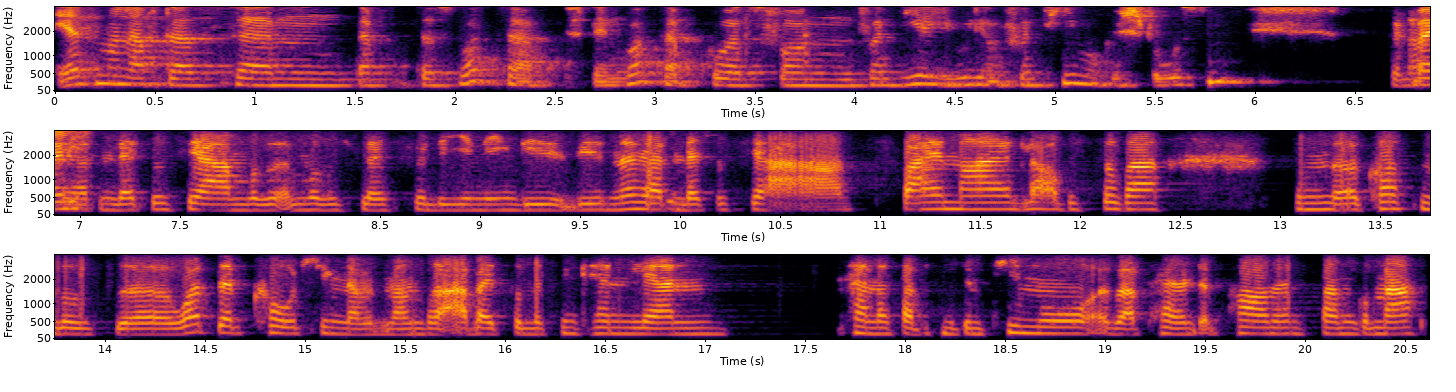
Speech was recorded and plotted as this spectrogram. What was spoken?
erstmal auf das, ähm, das WhatsApp, den WhatsApp-Kurs von, von dir, Julie, und von Timo gestoßen. Genau, wir hatten letztes Jahr, muss, muss ich vielleicht für diejenigen, die, die ne, wir hatten letztes Jahr zweimal, glaube ich, sogar ein äh, kostenloses äh, WhatsApp-Coaching, damit man unsere Arbeit so ein bisschen kennenlernen kann. Das habe ich mit dem Timo über Parent Empowerment zusammen gemacht.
